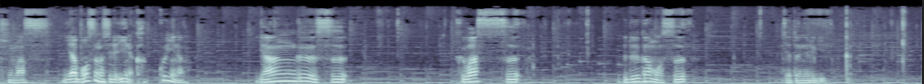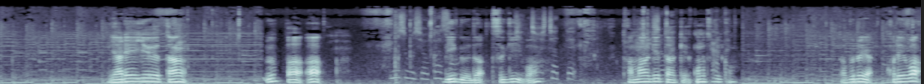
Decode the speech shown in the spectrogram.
きます。いや、ボスの指令いいな。かっこいいな。ヤングース、クワッス、ウルガモス、ジェットエネルギー。ヤレユータン、ウパア、ビグダ、次は？タマゲタケ、この次か。ダブルヤ、これは、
